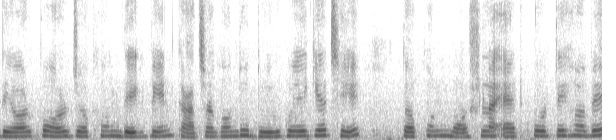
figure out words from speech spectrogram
দেওয়ার পর যখন দেখবেন কাঁচা গন্ধ দূর হয়ে গেছে, তখন মশলা অ্যাড করতে হবে।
